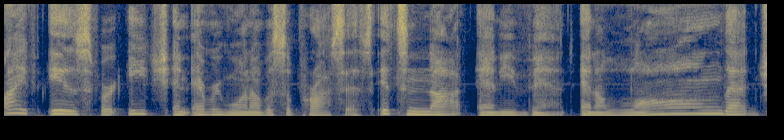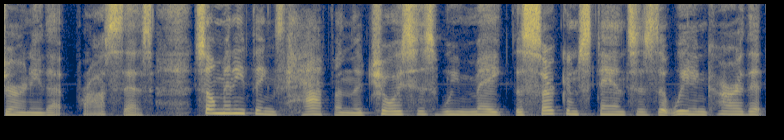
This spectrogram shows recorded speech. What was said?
life is for each and every one of us a process. It's not an event. And along that journey, that process, so many things happen the choices we make, the circumstances that we incur that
